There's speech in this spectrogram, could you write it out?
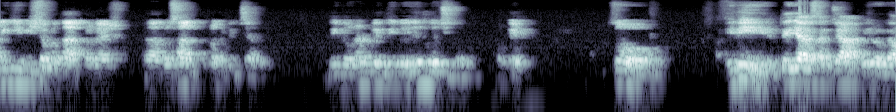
పిజి విశ్వప్రతాప్ ప్రకాష్ ప్రసాద్ ప్రకటించారు. దీంట్లో ఉన్నటువంటి దీంట్లో ఎందుకు ఓకే. సో ఇది తేజ సజ్జ హీరోగా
